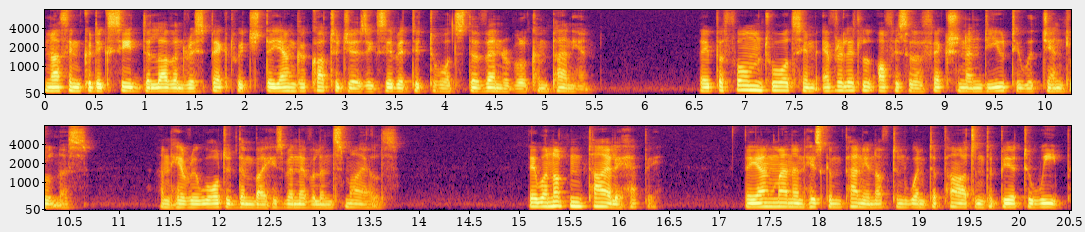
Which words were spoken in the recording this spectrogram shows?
Nothing could exceed the love and respect which the younger cottagers exhibited towards their venerable companion. They performed towards him every little office of affection and duty with gentleness, and he rewarded them by his benevolent smiles. They were not entirely happy. The young man and his companion often went apart and appeared to weep,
